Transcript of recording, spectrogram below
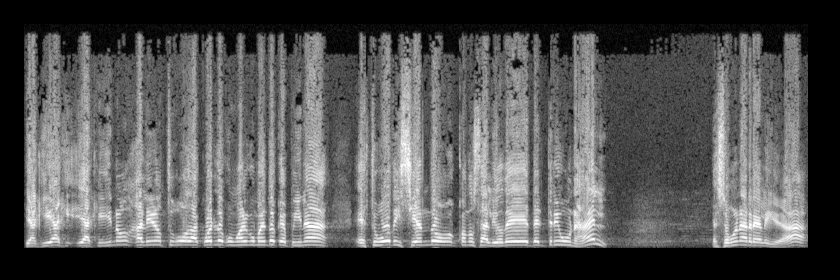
Y aquí, aquí, y aquí no, alguien no estuvo de acuerdo con un argumento que Pina estuvo diciendo cuando salió de- del tribunal. Eso es una realidad.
